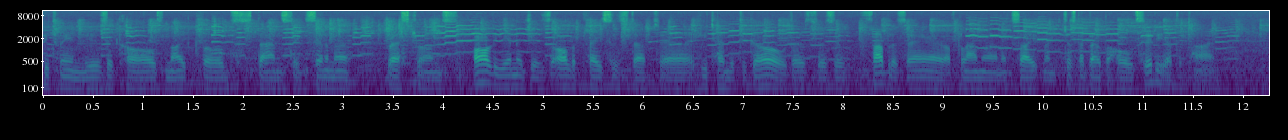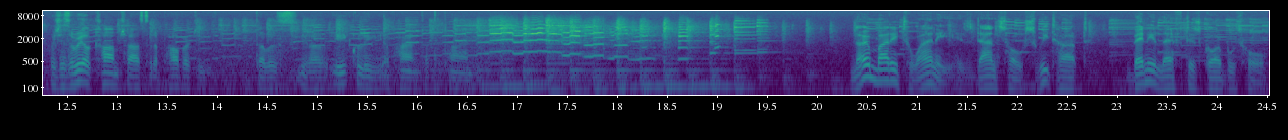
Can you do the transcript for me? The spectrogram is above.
between music halls, nightclubs, dancing, cinema, restaurants, all the images, all the places that uh, he tended to go. There's, there's a fabulous air of glamour and excitement just about the whole city at the time, which is a real contrast to the poverty that was, you know, equally apparent at the time. Now married to Annie, his dance hall sweetheart, Benny left his Gorbals home.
